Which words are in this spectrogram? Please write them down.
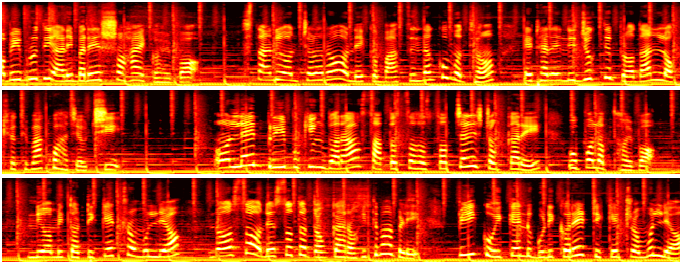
ଅଭିବୃଦ୍ଧି ଆଣିବାରେ ସହାୟକ ହେବ ସ୍ଥାନୀୟ ଅଞ୍ଚଳର ଅନେକ ବାସିନ୍ଦାଙ୍କୁ ମଧ୍ୟ ଏଠାରେ ନିଯୁକ୍ତି ପ୍ରଦାନ ଲକ୍ଷ୍ୟ ଥିବା କୁହାଯାଉଛି ଅନ୍ଲାଇନ୍ ପ୍ରି ବୁକିଂ ଦ୍ୱାରା ସାତଶହ ସତଚାଳିଶ ଟଙ୍କାରେ ଉପଲବ୍ଧ ହେବ ନିୟମିତ ଟିକେଟ୍ର ମୂଲ୍ୟ ନଅଶହ ଅନେଶ୍ୱତ ଟଙ୍କା ରହିଥିବା ବେଳେ ପିକ୍ ୱିକେଣ୍ଡ ଗୁଡ଼ିକରେ ଟିକେଟ୍ର ମୂଲ୍ୟ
